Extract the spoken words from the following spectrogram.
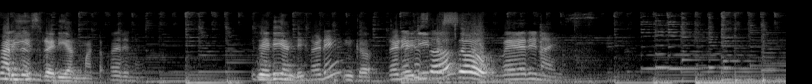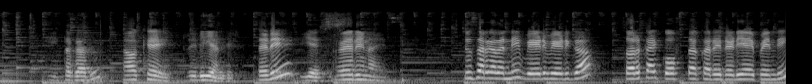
కర్రీ రెడీ అన్నమాట. వెరీ నైస్ రెడీ అండి. రెడీ ఇంకా. Ready to serve. Very nice Geetha garu okay ready అండి. రెడీ ఎస్ వెరీ నైస్ చూసారు కదండి వేడి వేడిగా సొరకాయ కోఫ్తా కర్రీ రెడీ అయిపోయింది.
